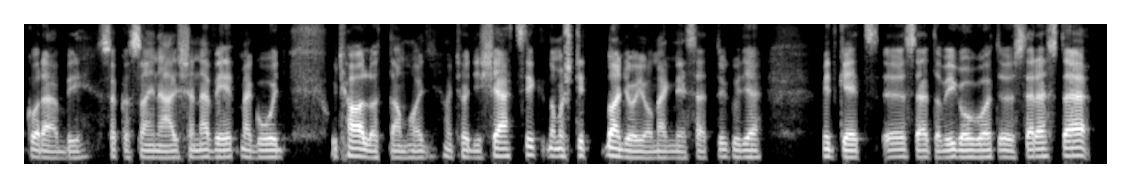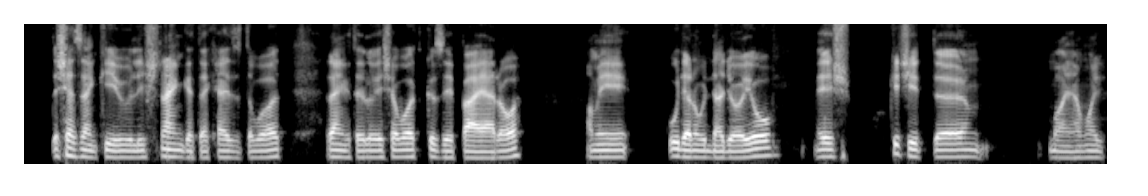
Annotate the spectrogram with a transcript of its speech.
korábbi szakaszainál is a nevét, meg úgy, úgy hallottam, hogy, hogy hogy is játszik. De most itt nagyon jól megnézhettük, ugye mindkét Celta Vigo volt, ő szerezte, és ezen kívül is rengeteg helyzete volt, rengeteg lőése volt középpályáról, ami ugyanúgy nagyon jó, és kicsit majdnem, hogy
